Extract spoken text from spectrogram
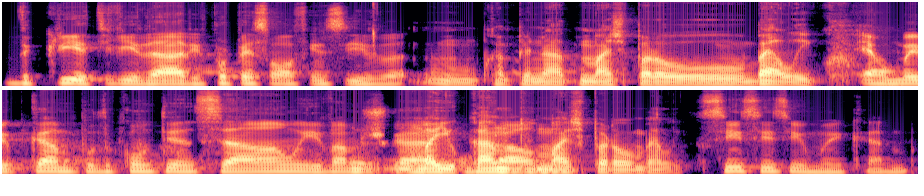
de criatividade e de propensão ofensiva. Um campeonato mais para o bélico. É um meio-campo de contenção e vamos jogar. Meio-campo mais para o bélico. Sim, sim, sim, o meio-campo.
